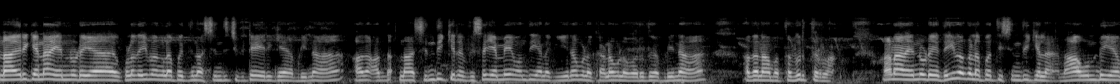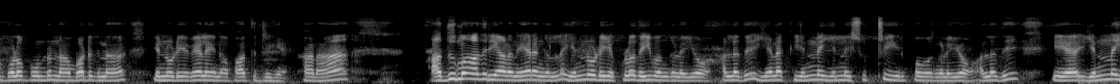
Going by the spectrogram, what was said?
நான் இருக்கேன்னா என்னுடைய குலதெய்வங்களை பற்றி நான் சிந்திச்சுக்கிட்டே இருக்கேன் அப்படின்னா அது அந்த நான் சிந்திக்கிற விஷயமே வந்து எனக்கு இரவில் கனவுல வருது அப்படின்னா அதை நாம் தவிர்த்துடலாம். ஆனால் என்னுடைய தெய்வங்களை பற்றி சிந்திக்கலை. நான் உண்டு என் பொழப்பு உண்டு நான் பாட்டுக்கு நான் என்னுடைய வேலையை நான் பார்த்துட்ருக்கேன். ஆனால் அது மாதிரியான நேரங்களில் என்னுடைய குல தெய்வங்களையோ அல்லது எனக்கு என்னை என்னை சுற்றி இருப்பவங்களையோ அல்லது என்னை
